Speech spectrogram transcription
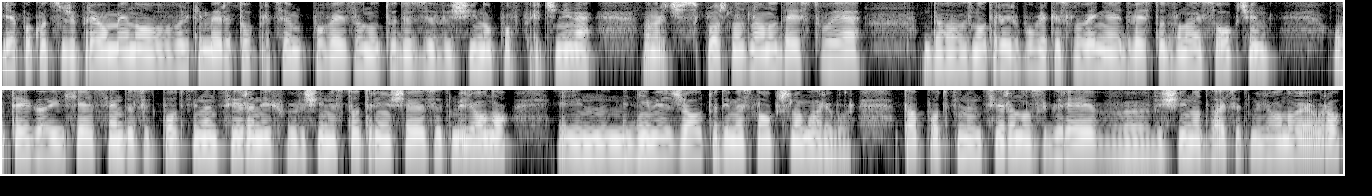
Je pa, kot sem že prej omenil, v veliki meri to predvsem povezano tudi z višino povprečnine. Namreč splošno znano dejstvo je, da znotraj Republike Slovenije je 212 občin, od tega jih je 70 podfinanciranih v višini 163 milijonov in med njimi je žal tudi mestna občina Maribor. Ta podfinanciranost gre v višino 20 milijonov evrov,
